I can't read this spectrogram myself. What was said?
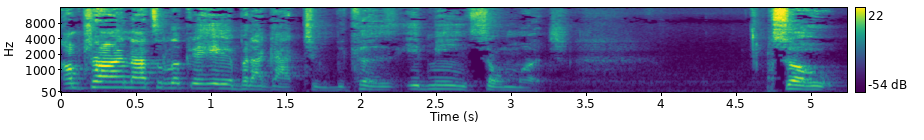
I'm trying not to look ahead, but I got to because it means so much. So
